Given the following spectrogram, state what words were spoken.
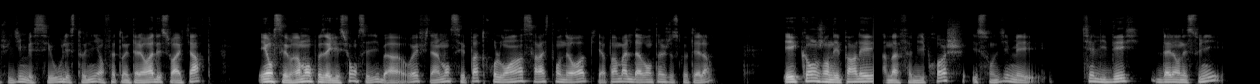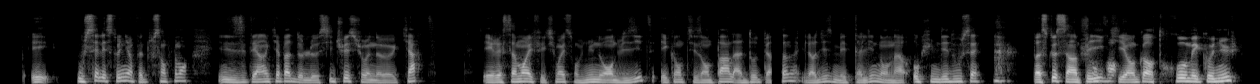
je lui dis: «Mais c'est où l'Estonie?» en fait, on est allé regarder sur la carte et on s'est vraiment posé la question. On s'est dit: «Bah, ouais, finalement, c'est pas trop loin, ça reste en Europe, il y a pas mal d'avantages de ce côté-là» et quand j'en ai parlé à ma famille proche, ils se sont dit: «Mais quelle idée d'aller en Estonie et où c'est l'Estonie?» en fait, tout simplement. Ils étaient incapables de le situer sur une, carte et récemment, effectivement, ils sont venus nous rendre visite et quand ils en parlent à d'autres personnes, ils leur disent: «Mais Tallinn, on n'a aucune idée d'où c'est». Parce que c'est un pays qui est encore trop méconnu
